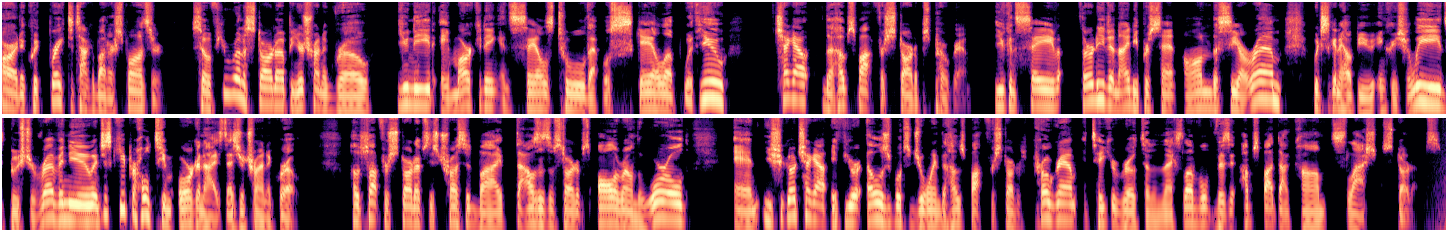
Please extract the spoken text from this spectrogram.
All right, a quick break to talk about our sponsor. So, if you run a startup and you're trying to grow, you need a marketing and sales tool that will scale up with you. Check out the HubSpot for Startups program. You can save 30 to 90% on the CRM, which is going to help you increase your leads, boost your revenue, and just keep your whole team organized as you're trying to grow. HubSpot for Startups is trusted by thousands of startups all around the world. And you should go check out if you're eligible to join the HubSpot for Startups program and take your growth to the next level. Visit HubSpot.com slash startups.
